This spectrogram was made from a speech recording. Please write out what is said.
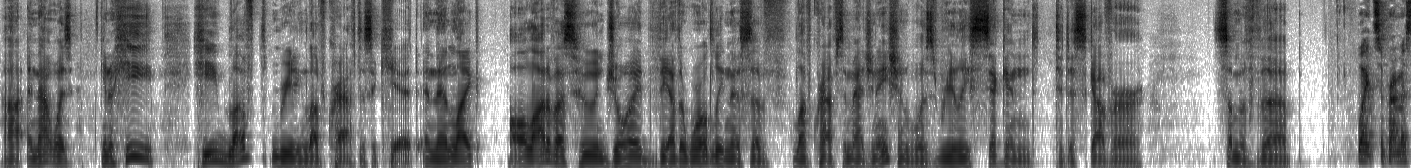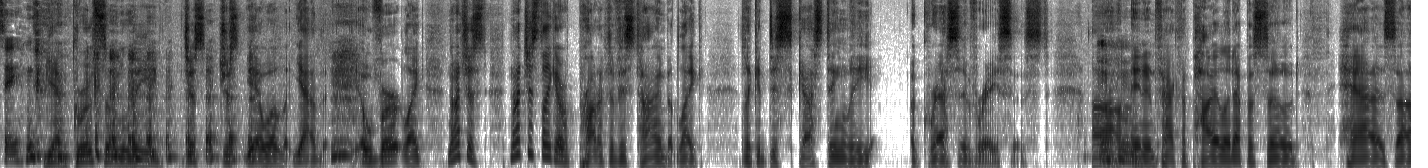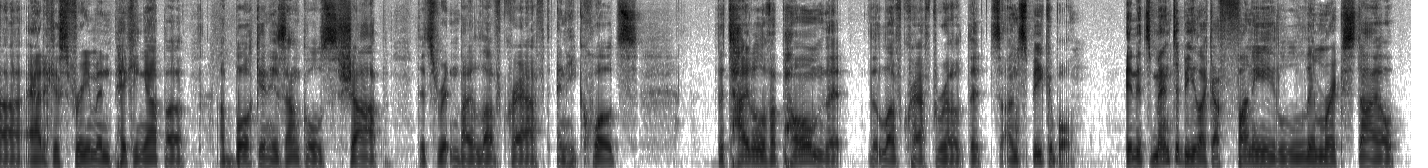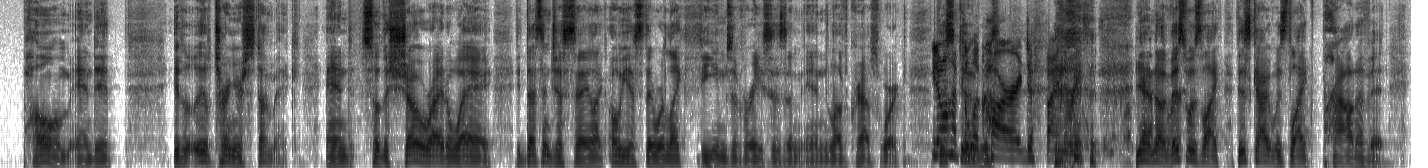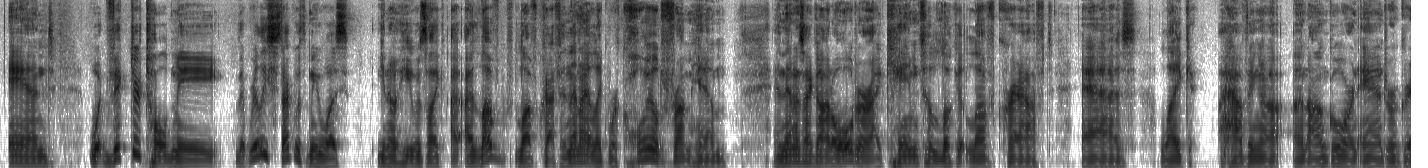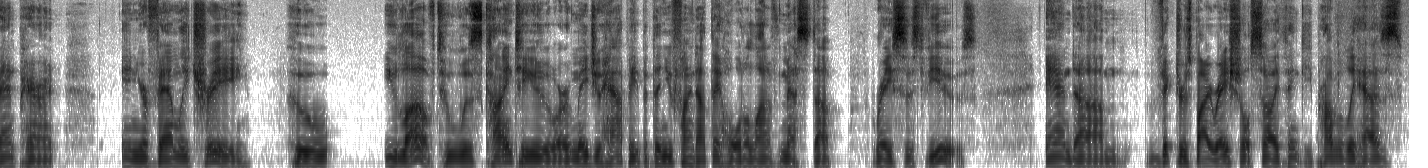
Uh, and that was, you know, he he loved reading Lovecraft as a kid, and then like a lot of us who enjoyed the otherworldliness of Lovecraft's imagination was really sickened to discover some of the white supremacy. yeah, gruesomely just just yeah, well yeah, overt like not just not just like a product of his time but like like a disgustingly aggressive racist. Um, mm-hmm. and in fact the pilot episode has uh, Atticus Freeman picking up a, a book in his uncle's shop that's written by Lovecraft, and he quotes the title of a poem that, that Lovecraft wrote that's unspeakable. And it's meant to be like a funny limerick style poem, and it it'll, it'll turn your stomach. And so the show right away, it doesn't just say like, oh yes, there were like themes of racism in Lovecraft's work. You don't This have to look was- hard to find the racism. yeah, no, this was like this guy was like proud of it. And what Victor told me that really stuck with me was, you know, he was like, I, I loved Lovecraft, and then I like recoiled from him. And then as I got older, I came to look at Lovecraft as like having a, an uncle or an aunt or a grandparent in your family tree who you loved, who was kind to you or made you happy, but then you find out they hold a lot of messed up racist views. And um, Victor's biracial, so I think he probably has,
